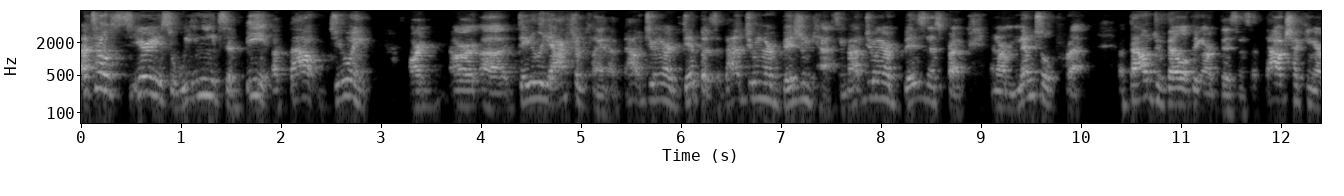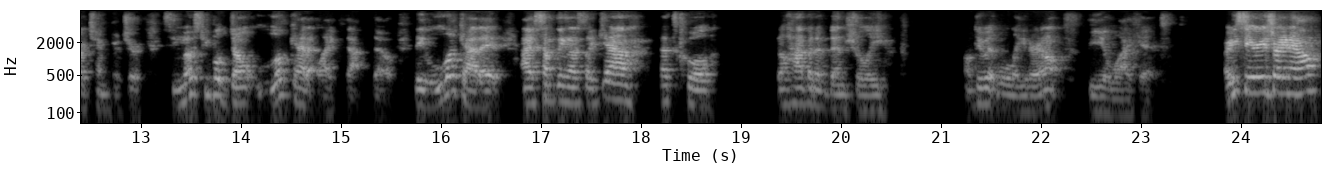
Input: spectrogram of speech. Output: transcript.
That's how serious we need to be about doing our, our uh, daily action plan, about doing our DIPAs, about doing our vision casting, about doing our business prep and our mental prep, about developing our business, about checking our temperature. See, most people don't look at it like that though. They look at it as something that's like, yeah, that's cool. It'll happen eventually. I'll do it later. I don't feel like it. Are you serious right now?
